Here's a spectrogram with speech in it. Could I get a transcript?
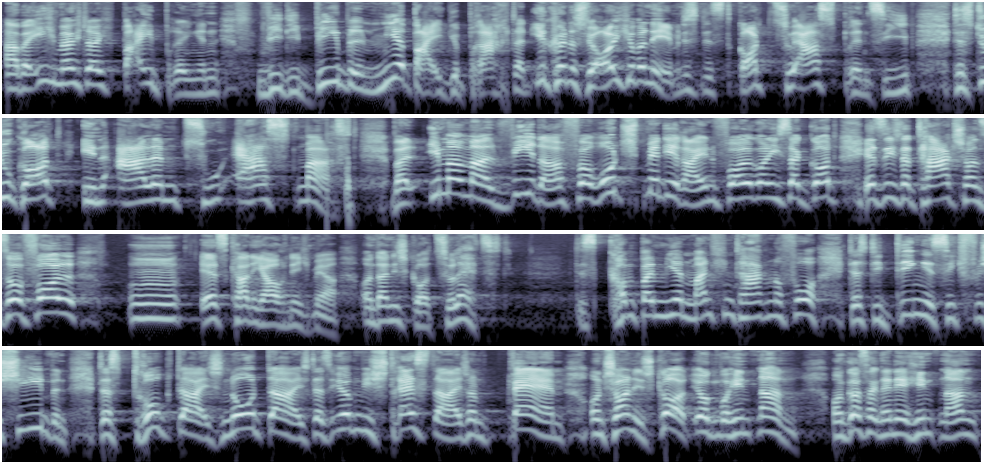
Aber ich möchte euch beibringen, wie die Bibel mir beigebracht hat. Ihr könnt es für euch übernehmen. Das ist das Gott zuerst Prinzip, dass du Gott in allem zuerst machst. Weil immer mal wieder verrutscht mir die Reihenfolge Reihenfolge und ich sage, Gott, jetzt ist der Tag schon so voll, mm, jetzt kann ich auch nicht mehr. Und dann ist Gott zuletzt. Das kommt bei mir in manchen Tagen noch vor, dass die Dinge sich verschieben, dass Druck da ist, Not da ist, dass irgendwie Stress da ist und bam, und schon ist Gott irgendwo hinten an. Und Gott sagt, nee, nee, hinten an,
